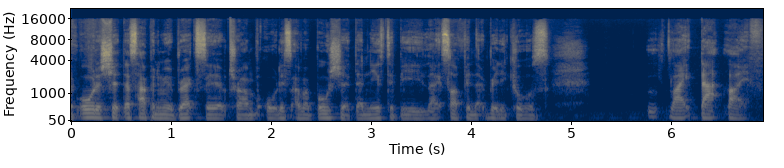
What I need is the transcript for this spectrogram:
with all the shit that's happening with Brexit, Trump, all this other bullshit, there needs to be like something that ridicules like that life.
